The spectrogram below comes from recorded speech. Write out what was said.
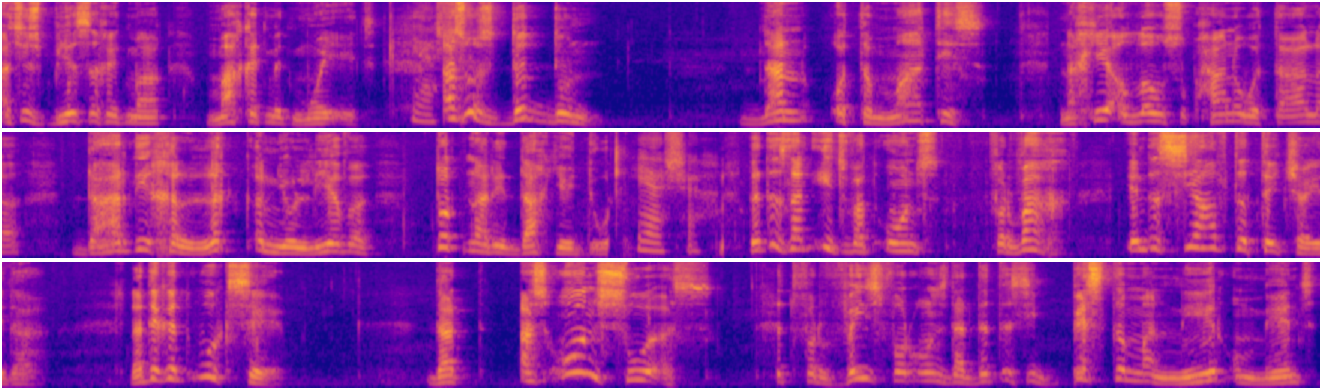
As jy besigheid maak, maak dit met mooi iets. Ja, As ons dit doen, dan outomaties dan gee Allah subhanahu wa taala daardie geluk in jou lewe tot na die dag jy dood. Ja, Sheikh. Dit is dan iets wat ons verwag. En dieselfde tyd Shaida, laat ek dit ook sê dat as ons so is, dit verwys vir ons dat dit is die beste manier om mens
